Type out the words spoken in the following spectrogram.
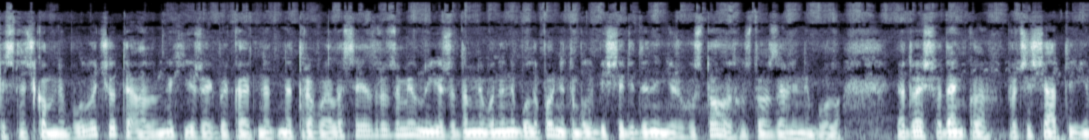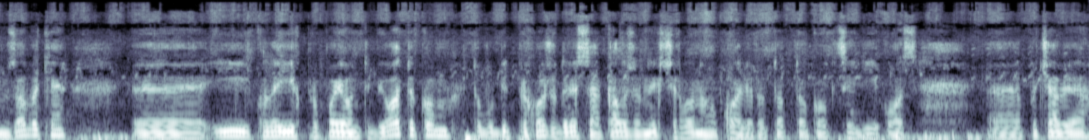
Кислячком не було чути, але в них їжа, якби кажуть, не, не травилася, я зрозумів. Ну, їжа там вони не були повні, там було більше рідини, ніж густого, густого взагалі не було. Я давай швиденько прочищати їм зобики. Е, і коли їх пропоїв антибіотиком, то в обід приходжу, дивлюся, а калежа в них червоного кольору, тобто кокцидіоз. Е, почав я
